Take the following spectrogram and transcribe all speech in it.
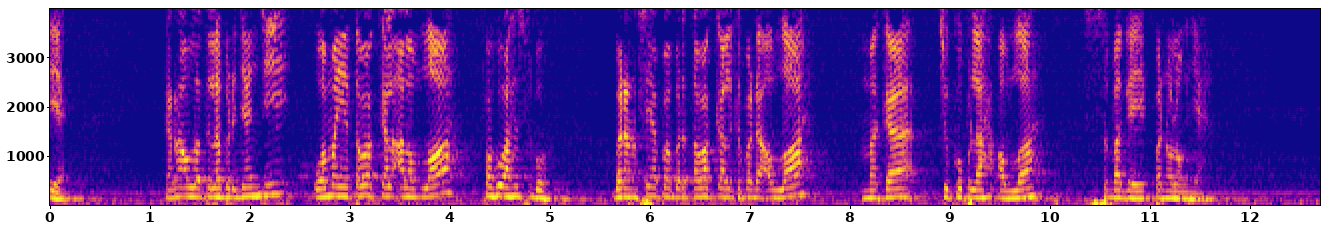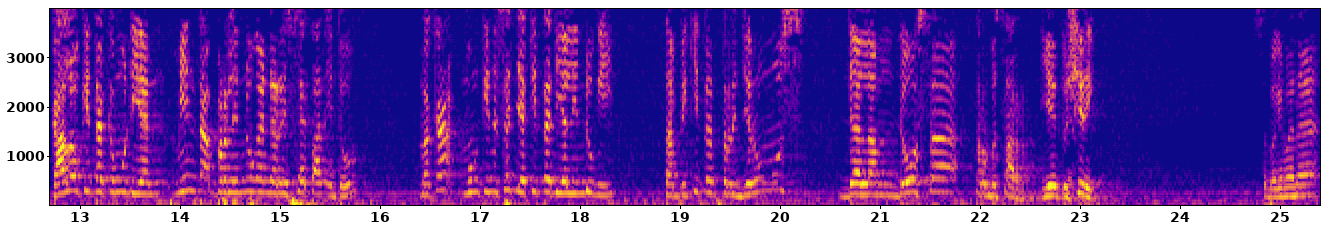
Iya. Karena Allah telah berjanji, "Wa may yatawakkal 'ala Allah fahuwa hasbuh." Barang siapa bertawakal kepada Allah, maka cukuplah Allah sebagai penolongnya. Kalau kita kemudian minta perlindungan dari setan itu, maka mungkin saja kita dia lindungi, tapi kita terjerumus dalam dosa terbesar, yaitu syirik. Sebagaimana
